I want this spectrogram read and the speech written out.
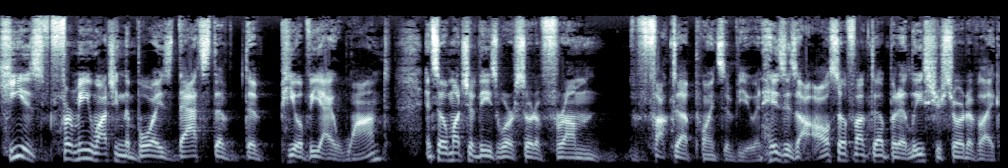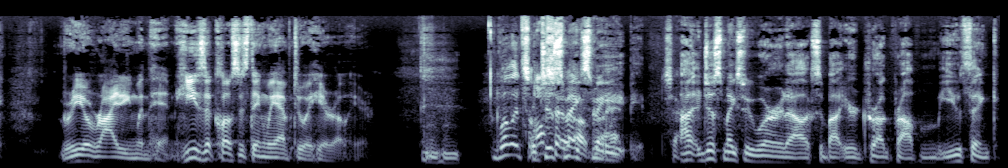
he is for me watching the boys. That's the the POV I want. And so much of these were sort of from fucked up points of view, and his is also fucked up. But at least you're sort of like reriding with him. He's the closest thing we have to a hero here. Well, it's It also just makes oh, me ahead, uh, it just makes me worried, Alex, about your drug problem. You think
